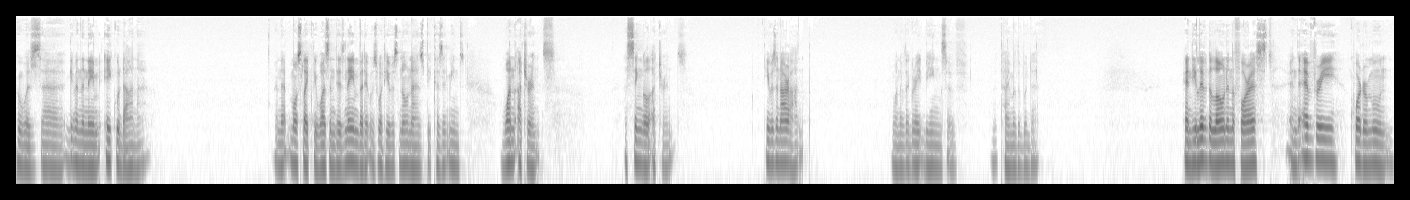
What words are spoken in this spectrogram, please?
who was uh, given the name Ekudana. And that most likely wasn't his name, but it was what he was known as because it means one utterance, a single utterance. He was an arahant, one of the great beings of the time of the Buddha. And he lived alone in the forest, and every quarter moon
